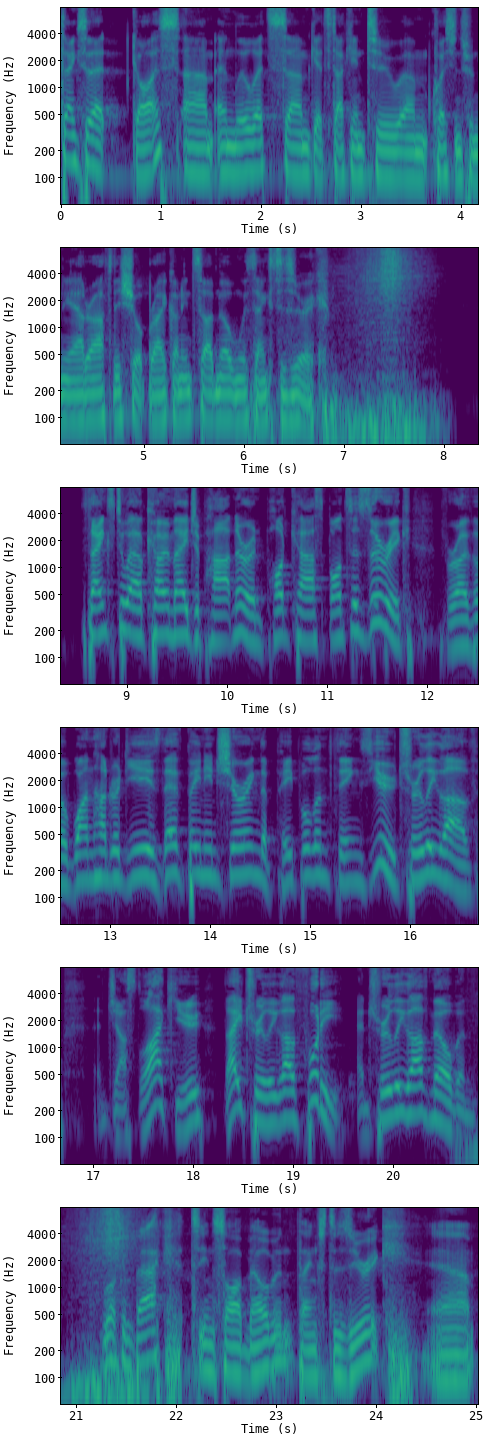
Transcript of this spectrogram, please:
thanks for that, guys. Um, and Lil, let's um, get stuck into um, questions from the outer after this short break on Inside Melbourne with thanks to Zurich. Thanks to our co major partner and podcast sponsor, Zurich. For over 100 years, they've been ensuring the people and things you truly love. And just like you, they truly love footy and truly love Melbourne. Welcome back to Inside Melbourne. Thanks to Zurich. Um,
